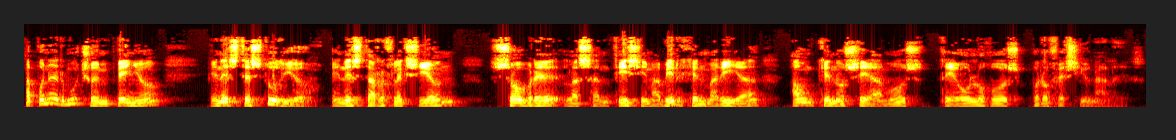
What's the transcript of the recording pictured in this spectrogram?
a poner mucho empeño en este estudio, en esta reflexión sobre la Santísima Virgen María, aunque no seamos teólogos profesionales.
